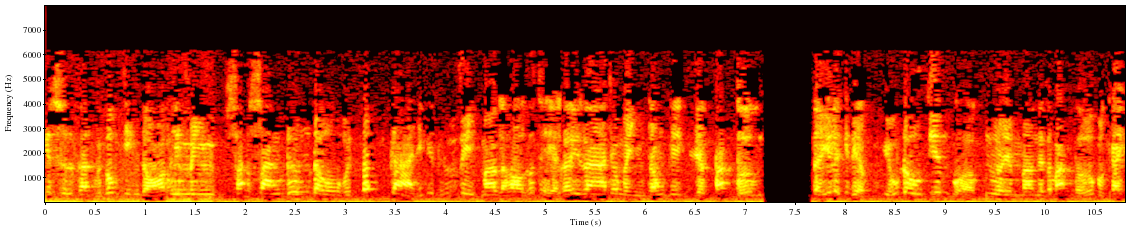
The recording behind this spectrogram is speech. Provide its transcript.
cái sự thật của công chính đó thì mình sẵn sàng đương đầu với tất cả những cái thứ gì mà họ có thể gây ra cho mình trong cái việc bắt giữ đấy là cái điểm yếu đầu tiên của người mà người ta bắt giữ một cách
